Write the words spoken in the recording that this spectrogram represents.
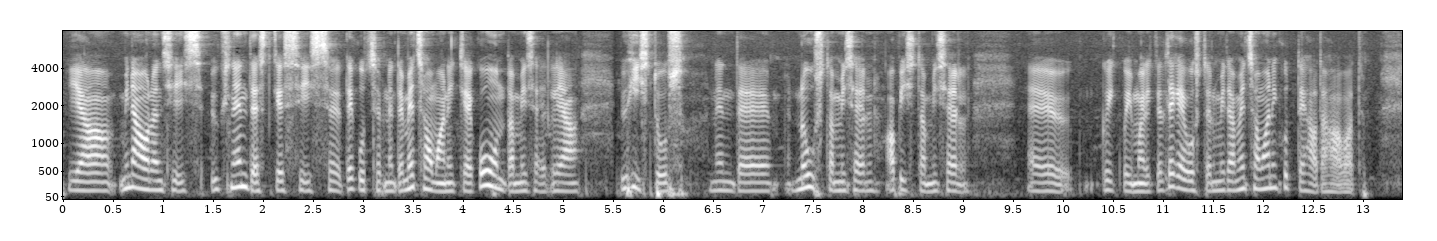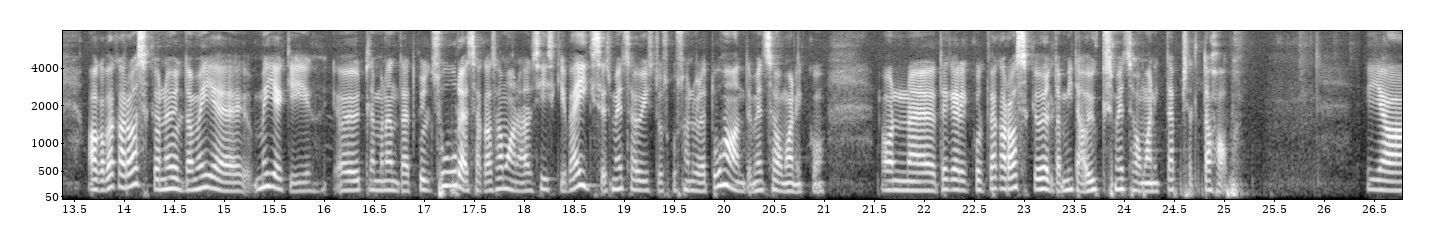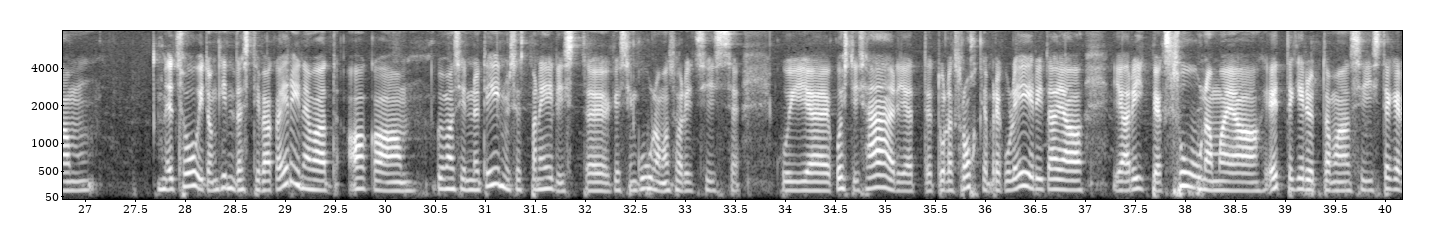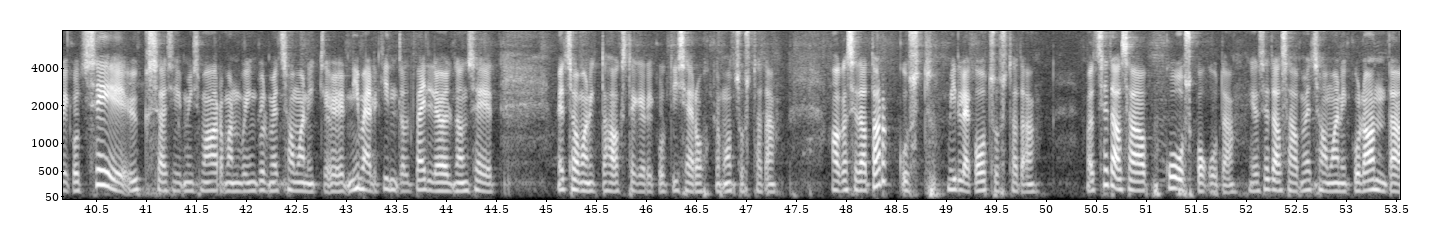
Ja mina olen siis üks nendest, kes siis tegutseb nende metsaomanike koondamisel ja ühistus nende nõustamisel, abistamisel kõikvõimalikel tegevustel, mida metsaomanikud teha tahavad. aga väga raske on öelda meie, meiegi ütleme nõnda, et küll suures, aga samal ajal siiski väikses metsaühistus, kus on üle tuhande metsaomaniku, on eh, tegelikult väga raske öelda, mida üks metsaomanik täpselt tahab. ja Need soovid on kindlasti väga erinevad, aga kui ma siin nüüd eelmisest paneelist, kes siin kuulamas olid, siis kui äh, kostis hääli, et tuleks rohkem reguleerida ja, ja riik peaks suunama ja ette kirjutama, siis tegelikult see üks asi, mis ma arvan, võin küll metsaomanike nimel kindlalt välja öelda, on see, et metsaomanik tahaks tegelikult ise rohkem otsustada. aga seda tarkust, millega otsustada vot seda saab koos koguda ja seda saab metsaomanikule anda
